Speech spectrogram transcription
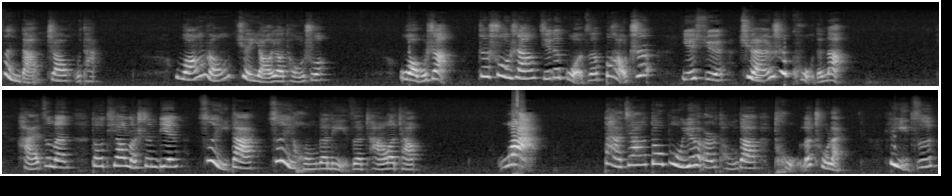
奋地招呼他。王戎却摇摇头说：“我不上，这树上结的果子不好吃，也许全是苦的呢。”孩子们都挑了身边。最大最红的李子尝了尝，哇！大家都不约而同地吐了出来。李子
